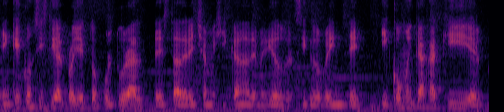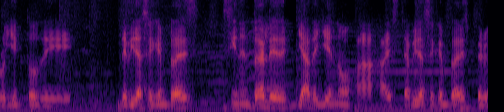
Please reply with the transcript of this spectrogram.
en qué consistía el proyecto cultural de esta derecha mexicana de mediados del siglo XX y cómo encaja aquí el proyecto de, vidas ejemplares, sin entrarle ya de lleno a, este, vidas ejemplares, pero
